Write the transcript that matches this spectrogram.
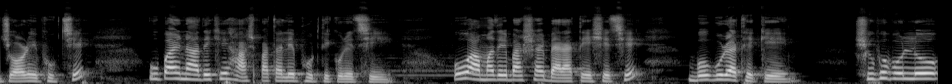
জ্বরে ভুগছে। উপায় না দেখে হাসপাতালে ভর্তি করেছি। ও আমাদের বাসায় বেড়াতে এসেছে বগুড়া থেকে। শুভ বলল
